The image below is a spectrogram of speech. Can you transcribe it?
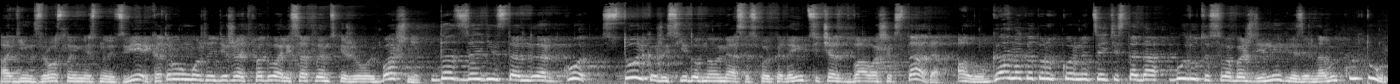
Один взрослый мясной зверь, которого можно держать в подвале Сатлемской жилой башни, даст за один стандарт год столько же съедобного мяса, сколько дают сейчас два ваших стада, а луга, на которых кормятся эти стада, будут освобождены для зерновых культур.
